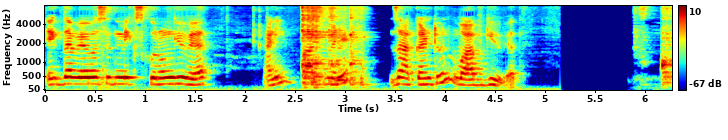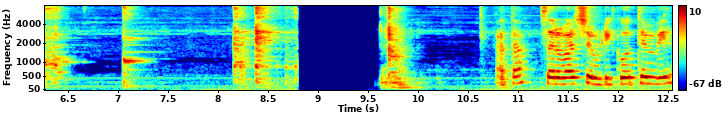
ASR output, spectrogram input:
एकदा व्यवस्थित मिक्स करून घेऊयात आणि पाच मिनिट झाकण ठेवून वाफ घेऊयात. आता सर्वात शेवटी कोथिंबीर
